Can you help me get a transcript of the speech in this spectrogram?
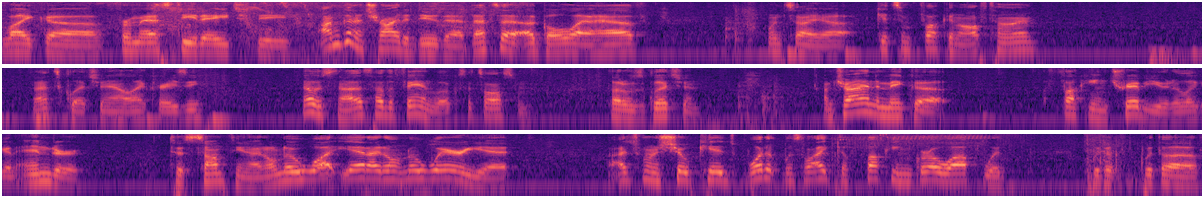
like uh, from SD to HD. I'm gonna try to do that. That's a, a goal I have. Once I uh, get some fucking off time. That's glitching out like crazy. No, it's not. That's how the fan looks. That's awesome. Thought it was glitching. I'm trying to make a, a fucking tribute, or like an ender to something. I don't know what yet. I don't know where yet. I just want to show kids what it was like to fucking grow up with, with a, with a,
